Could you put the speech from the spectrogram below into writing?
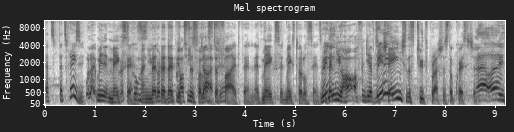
that's that's crazy. Well, I mean, it makes That's sense. cool, man. You've That- gotta that the keep your teeth for life, yeah. justified. Then it makes it makes total sense. Really? But then, you, how often do you have to Really? change this toothbrush? Is the question. Uh, uh,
